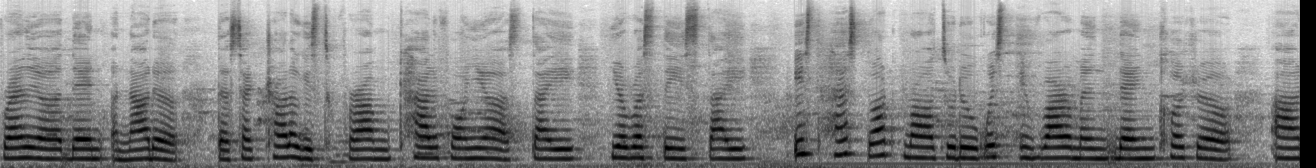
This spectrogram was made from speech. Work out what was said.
friendlier than another? The psychologist from California State University say it has got more to do with environment than culture or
